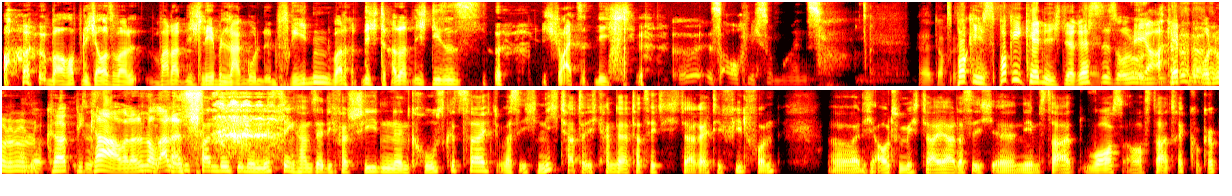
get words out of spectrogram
überhaupt nicht aus, weil war das nicht Leben lang und in Frieden? War das nicht, war das nicht dieses, ich weiß es nicht. Ist auch nicht so meins. Äh, doch, Spocky, Spocky kenne ich, der Rest ist und, ja. Captain und, und, und also, Kirk Picard, aber das ist auch alles. Das fand ich in dem Listing haben sie ja die verschiedenen Crews gezeigt, was ich nicht hatte. Ich kann da tatsächlich da relativ viel von, äh, weil ich oute mich da ja, dass ich äh, neben Star Wars auch Star Trek gucke.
